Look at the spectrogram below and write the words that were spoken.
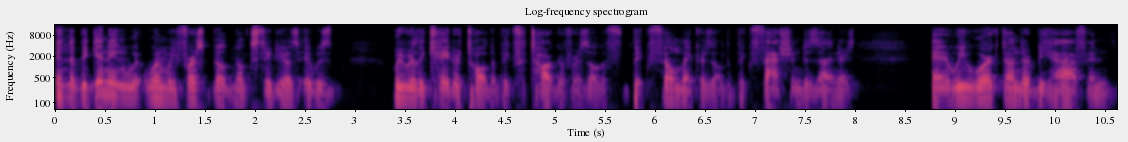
in the beginning when we first built Milk Studios, it was we really catered to all the big photographers, all the f- big filmmakers, all the big fashion designers, and we worked on their behalf, and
